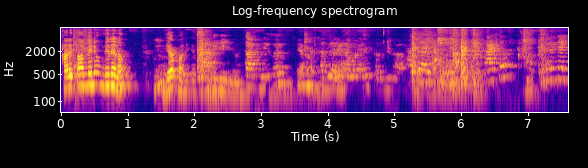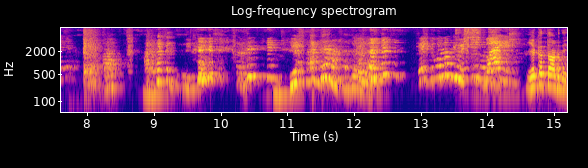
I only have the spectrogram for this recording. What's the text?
खाली तांबे नेऊन दिले ना? घ्या पाणी घ्या हे ताट एकच ताट दे.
